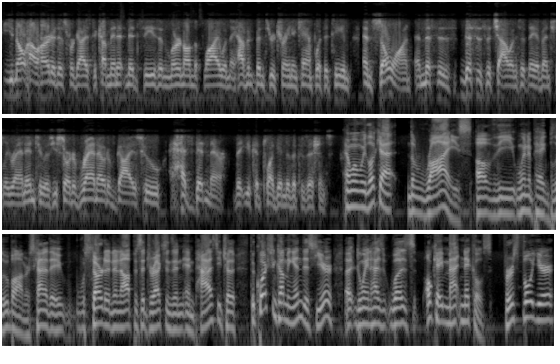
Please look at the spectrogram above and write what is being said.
you know how hard it is for guys to come in at midseason, learn on the fly when they haven't been through training camp with the team, and so on. And this is this is the challenge that they eventually ran into, as you sort of ran out of guys who had been there that you could plug into the positions. And when we look at the rise of the Winnipeg Blue Bombers, kind of they started in opposite directions and, and past each other. The question coming in this year, uh, Duane, has was okay. Matt Nichols, first full year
